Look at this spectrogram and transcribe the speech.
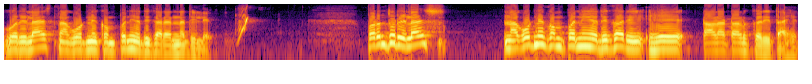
व रिलायन्स नागोठणे कंपनी अधिकाऱ्यांना दिले. परंतु रिलायन्स नागोठणे कंपनी अधिकारी हे टाळाटाळ करीत आहेत.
